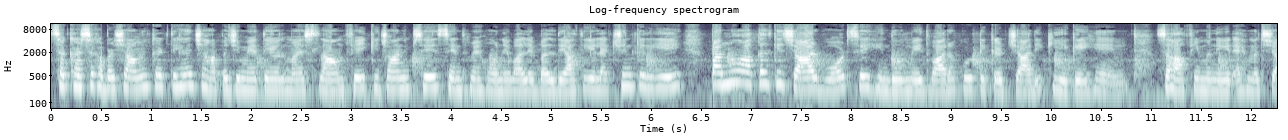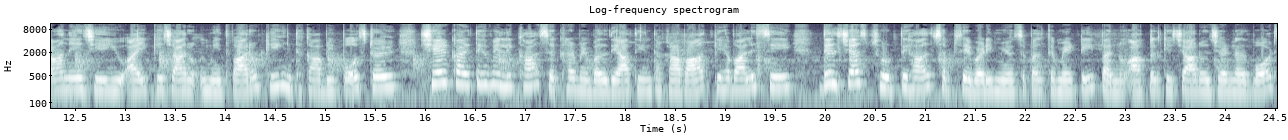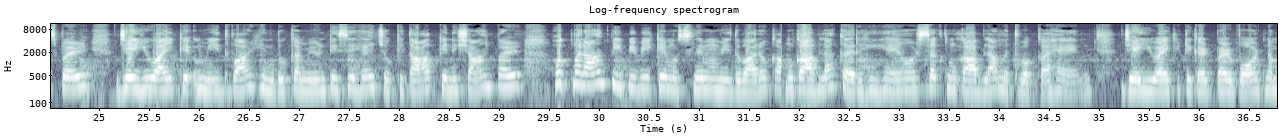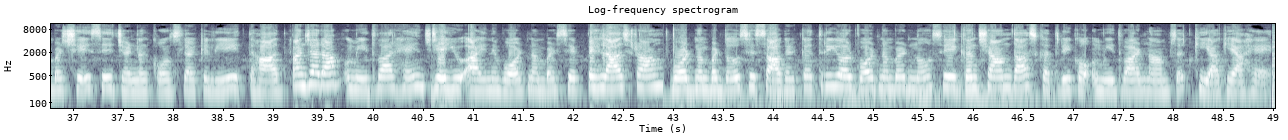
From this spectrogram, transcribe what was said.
सखर से खबर शामिल करते हैं, जहाँ पर जमीयत इस्लाम फे की जानब से सिंध में होने वाले बल्दियाती इलेक्शन के लिए पन्नू आकल के चार वार्ड से हिंदू उम्मीदवारों को टिकट जारी किए गए हैं। सहाफ़ी मुनीर अहमद शाह ने जे यू आई के चारों उम्मीदवारों के इंतबी पोस्टर शेयर करते हुए लिखा, सखर में बल्दियाती इंतबात के हवाले से दिलचस्प सूरत हाल सबसे बड़ी म्यूनसिपल कमेटी पन्नू आकल के चारों जनरल वार्ड पर जे यू आई के उम्मीदवार हिंदू कम्यूनिटी से है, जो किताब के निशान पर हुक्मरान हुक्मरान पीपीपी के मुस्लिम उम्मीदवारों का मुकाबला कर रही हैं और सख्त मुकाबला मतवक़ है। जेयूआई के टिकट पर वार्ड नंबर छह से जनरल काउंसलर के लिए इतिहाद पंजाराम उम्मीदवार हैं। जेयूआई ने वार्ड नंबर से पहलाज राम, वार्ड नंबर दो से सागर कतरी और वार्ड नंबर नौ से घनश्याम दास कतरी को उम्मीदवार नामजद किया गया है।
